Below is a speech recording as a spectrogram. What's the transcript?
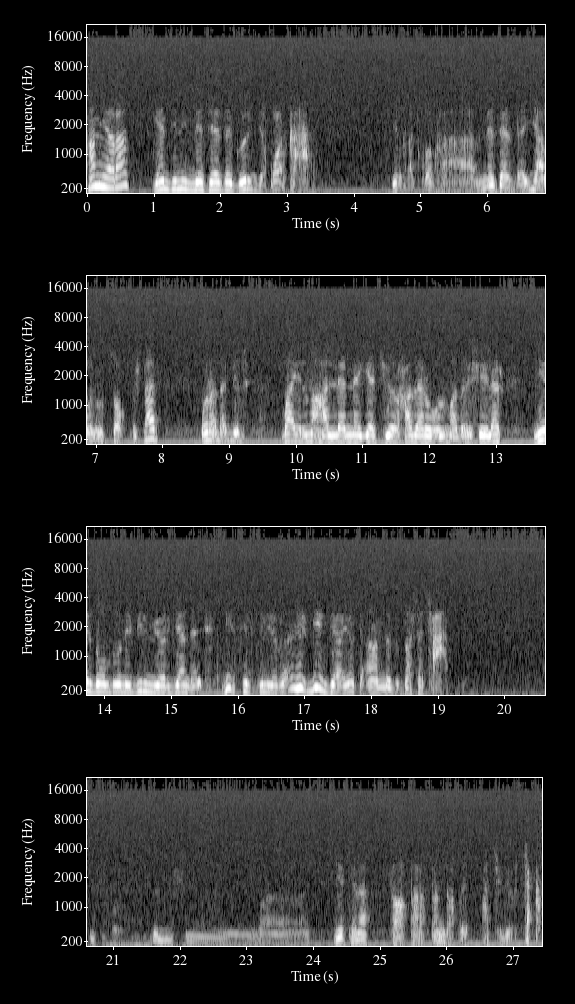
tanıyarak kendini mezerde görünce korkar. Birkaç korkar. Mezerde yalnız sokmuşlar. Orada bir bayılma hallerine geçiyor. Haberi olmadığı şeyler. Nerede olduğunu bilmiyor kendi. Bir silkiliyor. Bir diyor ki anlı taşa çat. Ölmüşüm. Vay. Yerkene sağ taraftan kapı açılıyor. Çak.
